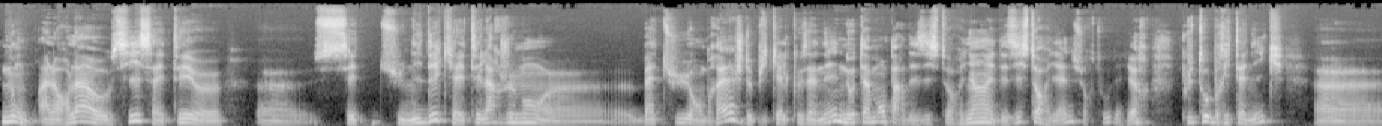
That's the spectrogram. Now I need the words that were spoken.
Non. Alors là aussi, ça a été euh, c'est une idée qui a été largement euh, battue en brèche depuis quelques années, notamment par des historiens et des historiennes surtout d'ailleurs, plutôt britanniques. Euh,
